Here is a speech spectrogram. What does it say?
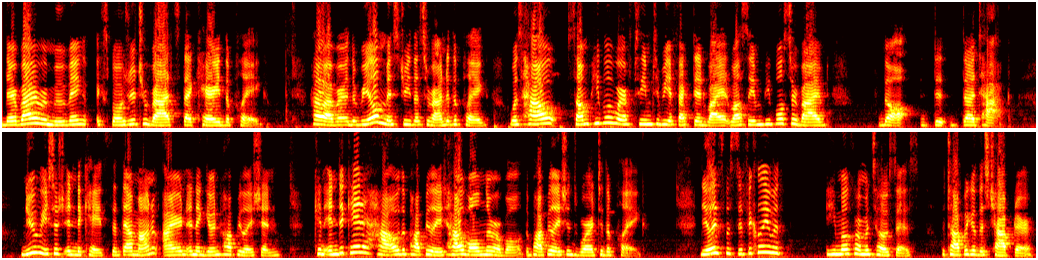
thereby removing exposure to rats that carried the plague. However, the real mystery that surrounded the plague was how some people were seemed to be affected by it, while some people survived the, the, the attack. New research indicates that the amount of iron in a given population can indicate how the population how vulnerable the populations were to the plague. Dealing specifically with hemochromatosis, the topic of this chapter,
